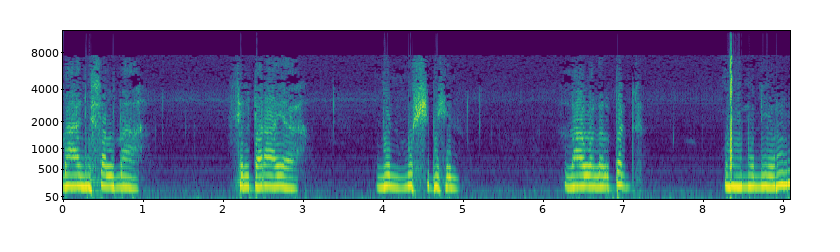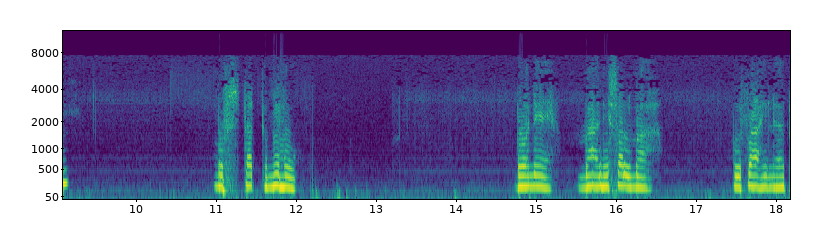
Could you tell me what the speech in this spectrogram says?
maali salma fil baraya min mushbihin لا ولا البد والمنير مستكمل بوني مالي سلمى مفاهلات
